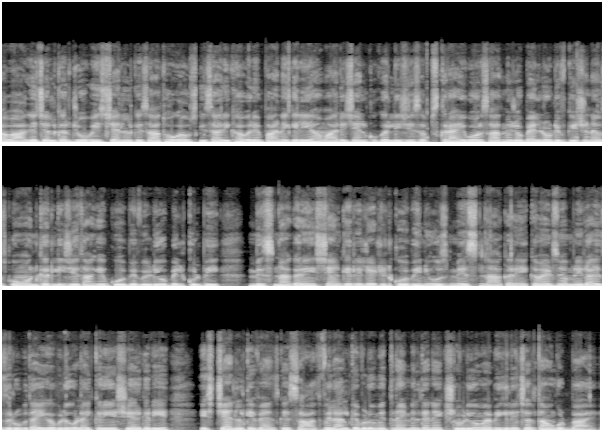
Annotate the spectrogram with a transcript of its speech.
अब आगे चलकर जो भी इस चैनल के साथ होगा, उसकी सारी खबरें पाने के लिए हमारे चैनल को कर लीजिए सब्सक्राइब और साथ में जो बेल नोटिफिकेशन है, उसको ऑन कर लीजिए ताकि आप कोई भी वीडियो बिल्कुल भी मिस ना करें। इस चैनल के रिलेटेड कोई भी न्यूज़ मिस ना करें। कमेंट्स में अपनी राय ज़रूर बताइएगा वीडियो को लाइक करिए शेयर करिए। इस चैनल के फैंस के साथ। फ़िलहाल के वीडियो में इतना ही। मिलता है नेक्स्ट वीडियो में। अभी के लिए चलता हूँ। गुड बाय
